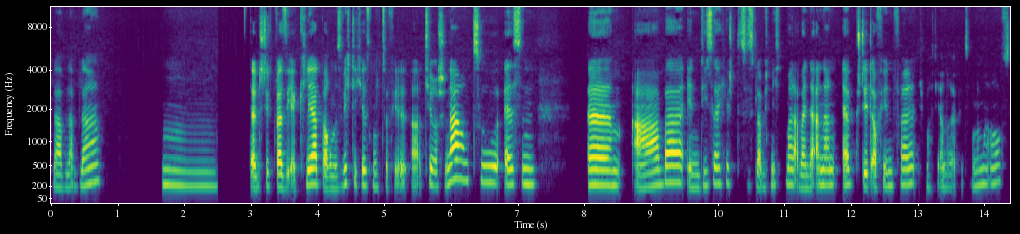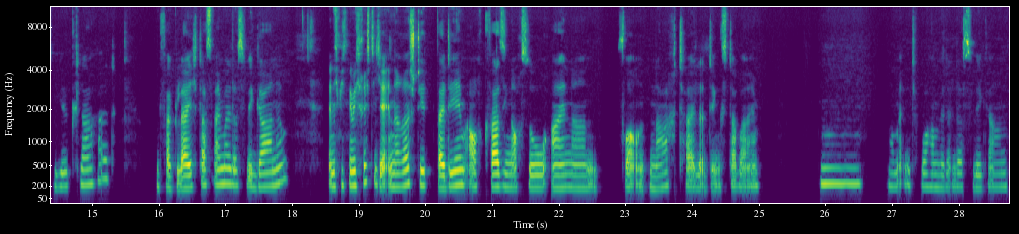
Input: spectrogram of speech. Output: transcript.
bla bla bla, mm, dann steht quasi erklärt, warum es wichtig ist, nicht so viel äh, tierische Nahrung zu essen. Ähm, aber in dieser hier, das ist glaube ich nicht mal, aber in der anderen App steht auf jeden Fall, ich mache die andere App jetzt auch nochmal auf, Siegelklarheit und vergleiche das einmal, das Vegane. Wenn ich mich nämlich richtig erinnere, steht bei dem auch quasi noch so ein Vor- und Nachteile-Dings dabei. Hm, Moment, wo haben wir denn das vegan?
